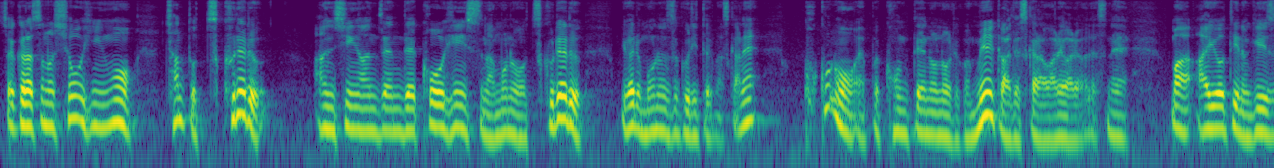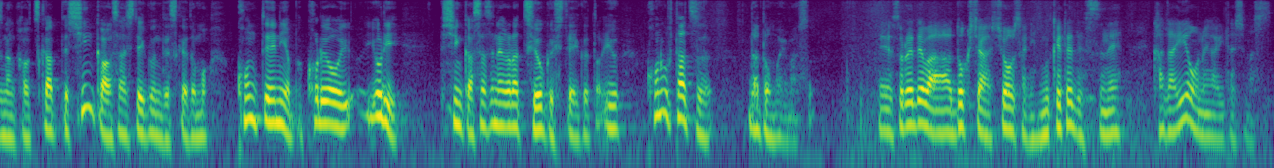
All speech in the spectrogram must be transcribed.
それからその商品をちゃんと作れる安心安全で高品質なものを作れるいわゆるものづくりといいますかねここのやっぱり根底の能力メーカーですから我々はですねまあ、IoT の技術なんかを使って進化をさせていくんですけども根底にやっぱこれをより進化させながら強くしていくというこの2つだと思います。それでは読者視聴者に向けてですね課題をお願いいたします。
